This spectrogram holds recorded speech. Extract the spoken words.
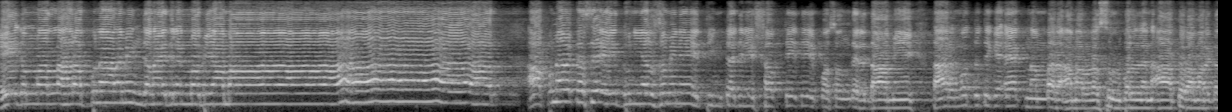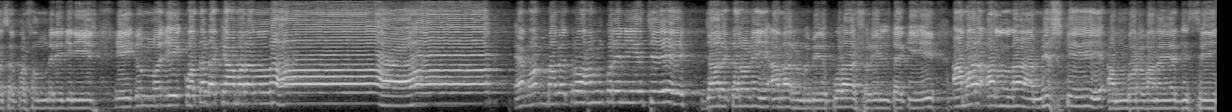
এই জন্য আল্লাহ রাব্বুল আলামিন জানাই দিলেন, নবী আমার, আপনার কাছে এই দুনিয়ার জমিনে তিনটা জিনিস সবচেয়ে পছন্দের দামি। তার মধ্যে থেকে এক নাম্বার আমার রসুল বললেন, আতর আমার কাছে পছন্দের জিনিস। এই জন্য এই কথাটাকে আমার আল্লাহ এমন ভাবে গ্রহণ করে নিয়েছে, যার কারণে আমার নবীর পুরা শরীরটাকে আমার আল্লাহ মেশকে আম্বর বানাইয়া দিছে।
